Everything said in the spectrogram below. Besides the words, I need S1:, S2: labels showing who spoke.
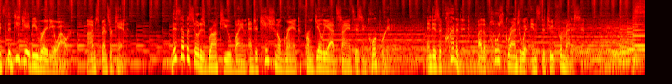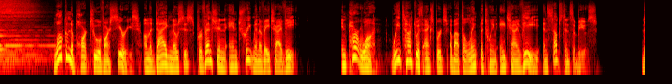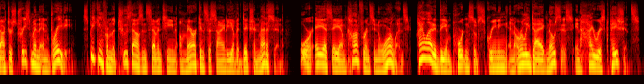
S1: It's the DKB Radio Hour. I'm Spencer Cannon. This episode is brought to you by an educational grant from Gilead Sciences Incorporated and is accredited by the Postgraduate Institute for Medicine. Welcome to part two of our series on the diagnosis, prevention, and treatment of HIV. In part one, we talked with experts about the link between HIV and substance abuse. Doctors Treisman and Brady, speaking from the 2017 American Society of Addiction Medicine, or ASAM conference in New Orleans, highlighted the importance of screening and early diagnosis in high risk patients.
